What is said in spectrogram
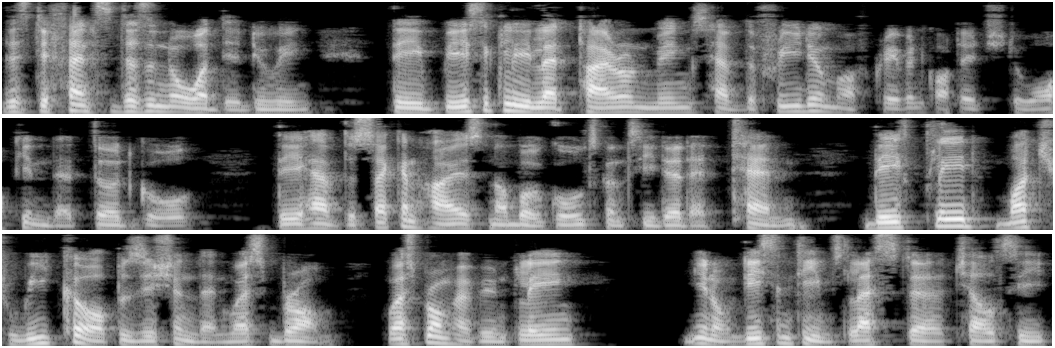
This defense doesn't know what they're doing. They basically let Tyrone Mings have the freedom of Craven Cottage to walk in that third goal. They have the second highest number of goals conceded at 10. They've played much weaker opposition than West Brom. West Brom have been playing, you know, decent teams, Leicester, Chelsea.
